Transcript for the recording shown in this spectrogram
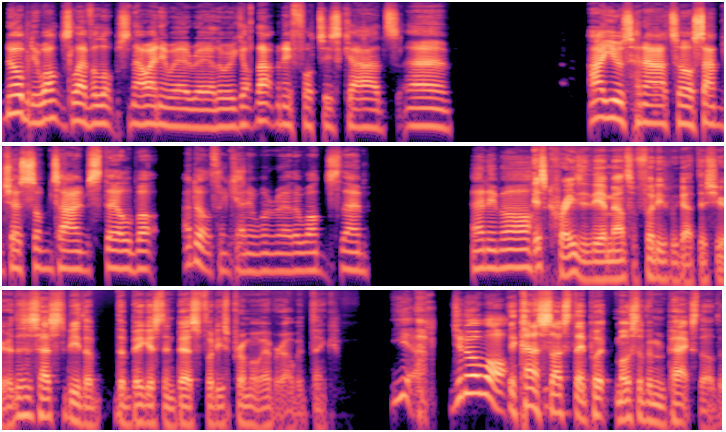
nobody wants level ups now anyway, really. We got that many footies cards. Um, I use Renato Sanches sometimes still, but I don't think anyone really wants them anymore. It's crazy the amount of footies we got this year. This is, has to be the the biggest and best footies promo ever, I would think. yeah. Do you know what? It kind of sucks they put most of them in packs though. The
